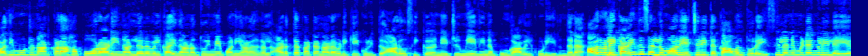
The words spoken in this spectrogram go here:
பதிமூன்று நாட்களாக போராடி நள்ளிரவில் கைதான தூய்மை பணியாளர்கள் அடுத்த கட்ட நடவடிக்கை குறித்து ஆலோசிக்க நேற்று மேதின பூங்காவில் கூடியிருந்தனர். அவர்களை கலைந்து செல்லுமாறு எச்சரித்த காவல்துறை சில நிமிடங்களிலேயே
